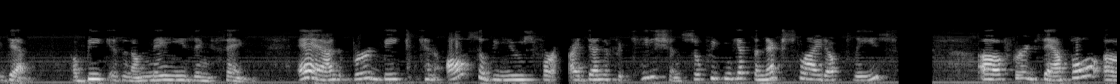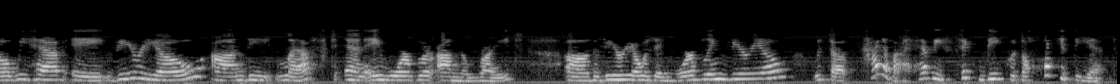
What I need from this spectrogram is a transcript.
Again, a beak is an amazing thing. And bird beak can also be used for identification. So if we can get the next slide up, please. Uh, for example, uh, we have a vireo on the left and a warbler on the right. Uh, the vireo is a warbling vireo with a kind of a heavy, thick beak with a hook at the end.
